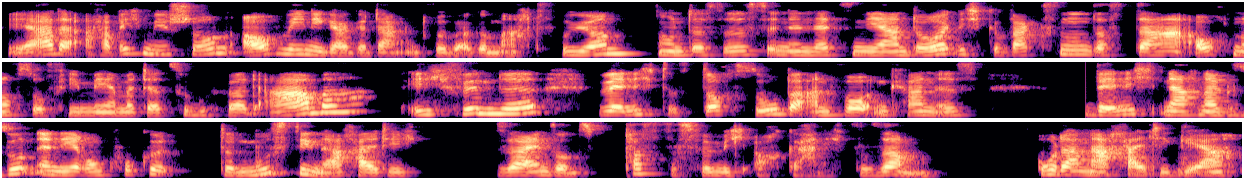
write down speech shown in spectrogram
Ja, da habe ich mir schon auch weniger Gedanken drüber gemacht früher und das ist in den letzten Jahren deutlich gewachsen, dass da auch noch so viel mehr mit dazu gehört. Aber ich finde, wenn ich das doch so beantworten kann, ist, wenn ich nach einer gesunden Ernährung gucke, dann muss die nachhaltig sein, sonst passt das für mich auch gar nicht zusammen. Oder nachhaltiger.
